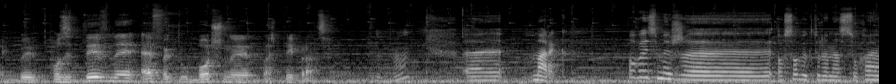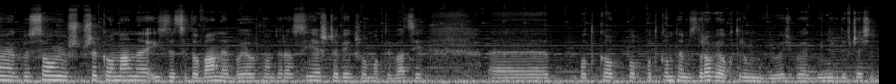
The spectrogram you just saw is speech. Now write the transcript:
jakby pozytywny efekt uboczny tej pracy. Mhm. E, Marek, powiedzmy, że osoby, które nas słuchają, jakby są już przekonane i zdecydowane, bo ja już mam teraz jeszcze większą motywację e, pod, ko- po- pod kątem zdrowia, o którym mówiłeś, bo jakby nigdy wcześniej,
